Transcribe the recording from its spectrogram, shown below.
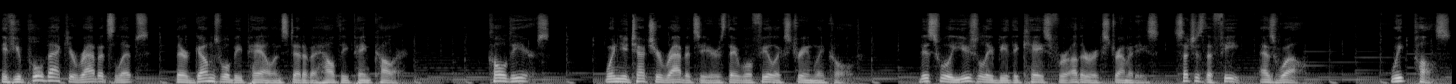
If you pull back your rabbit's lips, their gums will be pale instead of a healthy pink color. Cold ears. When you touch your rabbit's ears, they will feel extremely cold. This will usually be the case for other extremities, such as the feet, as well. Weak pulse.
